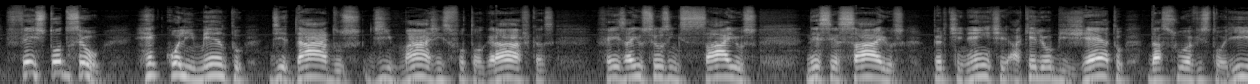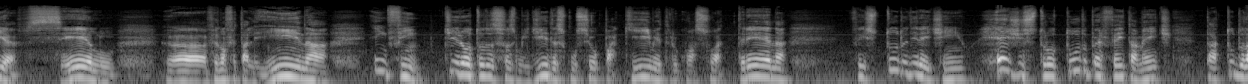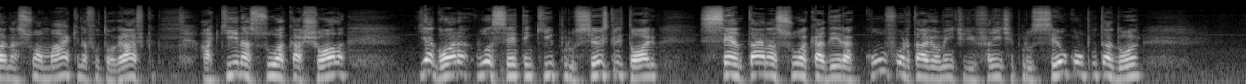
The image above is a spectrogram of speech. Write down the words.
fez todo o seu recolhimento de dados, de imagens fotográficas, fez aí os seus ensaios necessários pertinente àquele objeto da sua vistoria, selo, uh, fenolftaleína, enfim, tirou todas as suas medidas com o seu paquímetro, com a sua trena, fez tudo direitinho, registrou tudo perfeitamente, tá tudo lá na sua máquina fotográfica, aqui na sua cachola, e agora você tem que ir para o seu escritório, sentar na sua cadeira confortavelmente de frente para o seu computador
